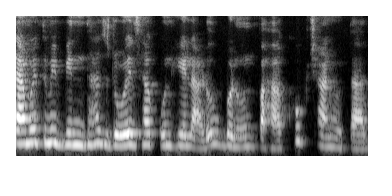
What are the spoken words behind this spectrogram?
त्यामुळे तुम्ही बिनधास डोळे झाकून हे लाडू बनवून पहा. खूप छान होतात.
